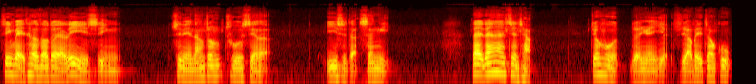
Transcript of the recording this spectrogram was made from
新北特搜队的例行训练当中出现了医师的身影，在灾难现场，救护人员也需要被照顾。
